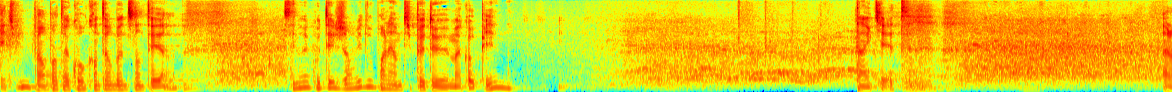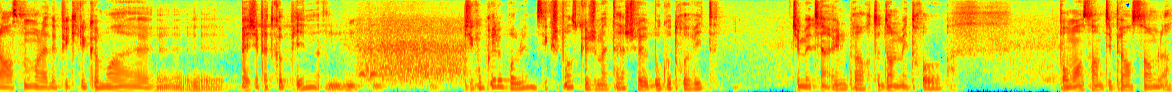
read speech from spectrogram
Et tu mets pas un pantacourt quand t'es en bonne santé. Hein. Sinon, écoutez, j'ai envie de vous parler un petit peu de ma copine. T'inquiète. Alors en ce moment-là, depuis quelques mois, euh, ben, j'ai pas de copine. J'ai compris le problème, c'est que je pense que je m'attache beaucoup trop vite. Tu me tiens une porte dans le métro. Pour moi, on un petit peu ensemble. hein.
